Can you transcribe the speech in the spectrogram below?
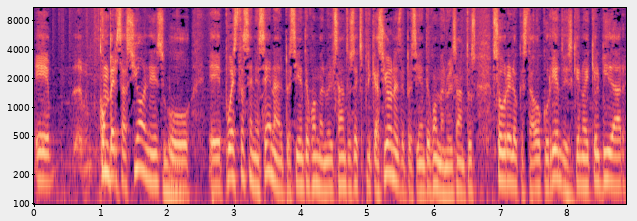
eh, conversaciones o eh, puestas en escena del presidente Juan Manuel Santos, explicaciones del presidente Juan Manuel Santos sobre lo que estaba ocurriendo. Y es que no hay que olvidar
